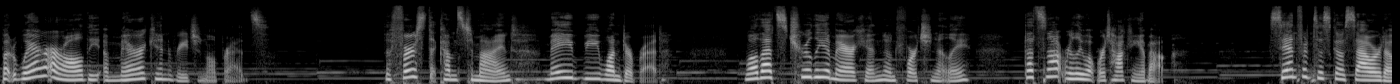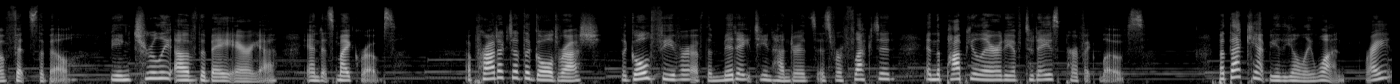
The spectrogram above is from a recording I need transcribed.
but where are all the American regional breads? The first that comes to mind may be Wonder Bread. While that's truly American, unfortunately, that's not really what we're talking about. San Francisco sourdough fits the bill, being truly of the Bay Area and its microbes. A product of the gold rush, the gold fever of the mid 1800s is reflected in the popularity of today's perfect loaves. But that can't be the only one, right?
